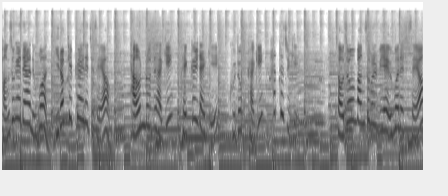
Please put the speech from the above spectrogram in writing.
방송에 대한 응원 이렇게 표현해 주세요. 다운로드하기, 댓글 달기, 구독하기, 하트 주기. 더 좋은 방송을 위해 응원해 주세요.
